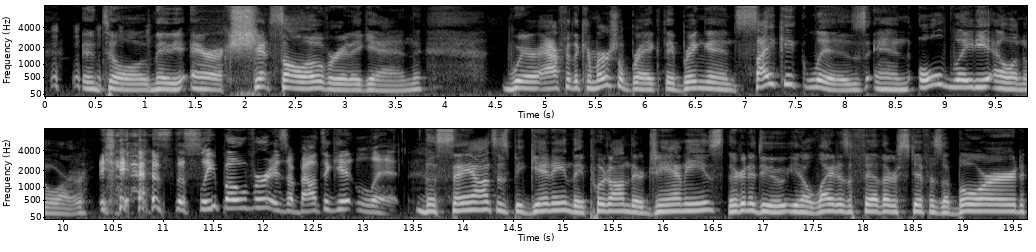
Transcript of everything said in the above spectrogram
until maybe Erik shits all over it again. Where after the commercial break, they bring in Psychic Liz and Old Lady Eleanor. yes, the sleepover is about to get lit. The seance is beginning. They put on their jammies. They're going to do, you know, light as a feather, stiff as a board.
